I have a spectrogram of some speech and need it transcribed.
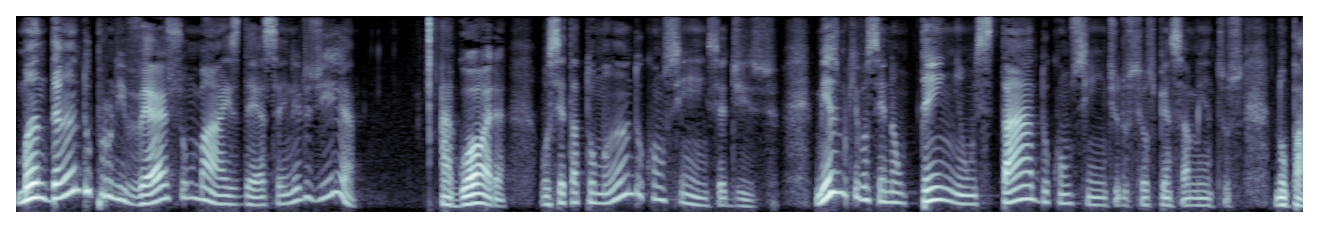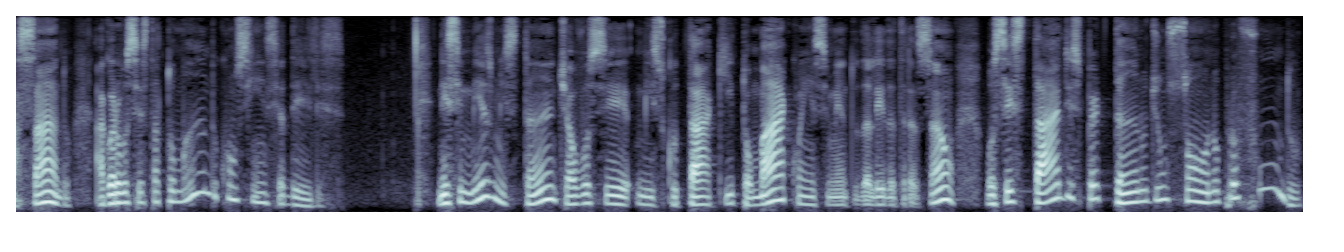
Mandando para o universo mais dessa energia. Agora, você está tomando consciência disso. Mesmo que você não tenha um estado consciente dos seus pensamentos no passado, agora você está tomando consciência deles. Nesse mesmo instante, ao você me escutar aqui, tomar conhecimento da lei da atração, você está despertando de um sono profundo.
